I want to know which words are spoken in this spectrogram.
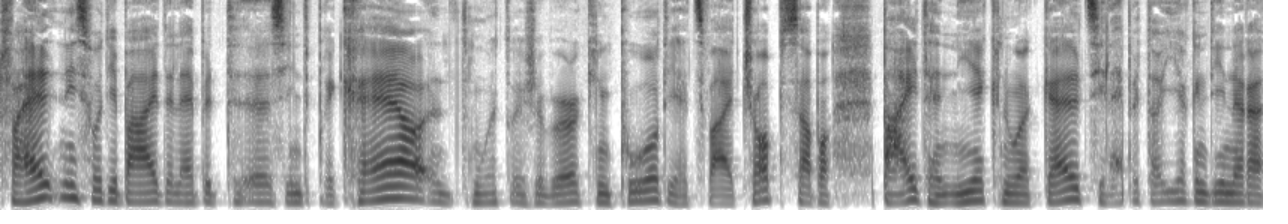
Die Verhältnisse, wo die beiden leben, äh, sind prekär. Die Mutter ist eine Working Poor, die hat zwei Jobs, aber beide haben nie genug Geld. Sie leben da irgendwie in einer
